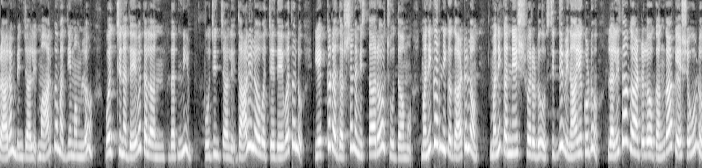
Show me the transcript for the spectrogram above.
ప్రారంభించాలి. మార్గ మధ్యమంలో వచ్చిన దేవతలందరినీ పూజించాలి. దారిలో వచ్చే దేవతలు ఎక్కడ దర్శనమిస్తారో చూద్దాము. మణికర్ణిక ఘాటులో మణికర్ణేశ్వరుడు సిద్ధి వినాయకుడు లలితా ఘాటులో గంగా కేశవుడు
